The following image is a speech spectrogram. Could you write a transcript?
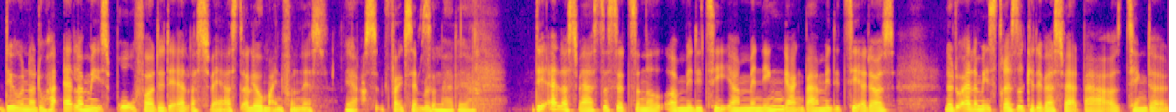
det er jo, når du har allermest brug for det, det er allersværest at lave mindfulness, ja, for eksempel. sådan er det, ja. Det er allersværest at sætte sig ned og meditere, men ikke engang bare meditere. Det er også, når du er allermest stresset, kan det være svært bare at tænke dig,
